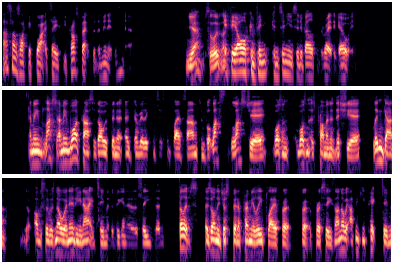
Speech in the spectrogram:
that sounds like a quite a tasty prospect at the minute, doesn't it? Yeah, absolutely. If they all con- continue to develop at the rate they're going. I mean, last I mean, Ward Prowse has always been a, a, really consistent player for Southampton, but last last year wasn't wasn't as prominent this year. Lingard obviously was nowhere near the United team at the beginning of the season. Phillips has only just been a Premier League player for for, for a season. I know. I think he picked him.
